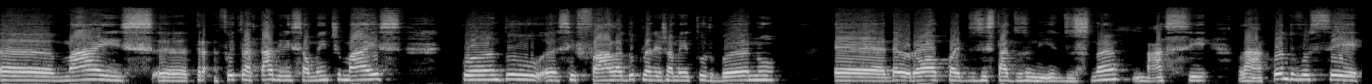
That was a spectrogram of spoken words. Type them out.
uh, mais, uh, tra foi tratado inicialmente mais quando uh, se fala do planejamento urbano é, da Europa dos Estados Unidos, né? Nasce lá. Quando você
